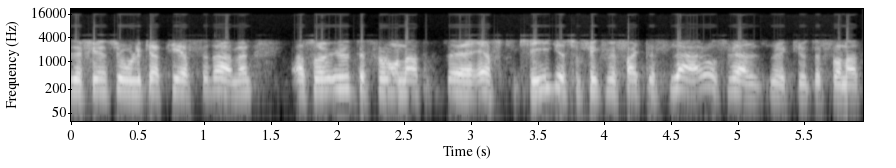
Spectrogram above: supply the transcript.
Det finns ju olika teser där, men alltså utifrån att eh, efter kriget så fick vi faktiskt lära oss väldigt mycket utifrån att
